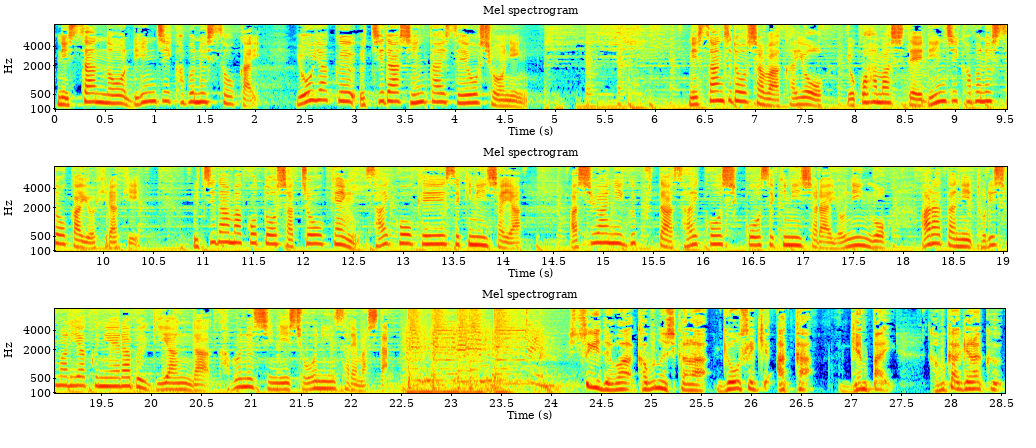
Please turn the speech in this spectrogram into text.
日産の臨時株主総会、ようやく内田新体制を承認。日産自動車は火曜、横浜市で臨時株主総会を開き、内田誠社長兼最高経営責任者や、アシュアニ・グプタ最高執行責任者ら4人を新たに取締役に選ぶ議案が株主に承認されました。質疑では株主から業績悪化、減配、株価下落、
